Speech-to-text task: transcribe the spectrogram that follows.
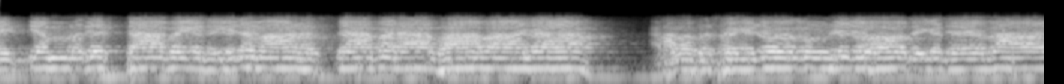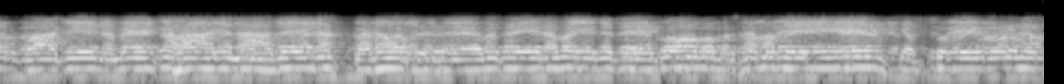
यज्ञम् प्रतिष्ठापयति यजमानस्य पराभावाय अवसैलोकुंशिजोदयदेवार्वाचेन मेकहायनादेन कणोददेवतैरवयजते गोपमसमवेश्यप्सुवैवरुणः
